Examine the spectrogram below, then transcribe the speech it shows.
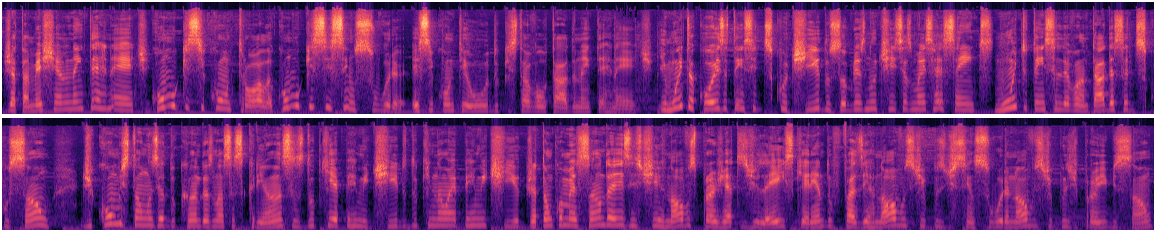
já está mexendo na internet. Como que se controla? Como que se censura esse conteúdo que está voltado na internet? E muita coisa tem se discutido sobre as notícias mais recentes. Muito tem se levantado essa discussão de como estamos educando as nossas crianças, do que é permitido, do que não é permitido. Já estão começando a existir novos projetos de leis querendo fazer novos tipos de censura, novos tipos de proibição,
